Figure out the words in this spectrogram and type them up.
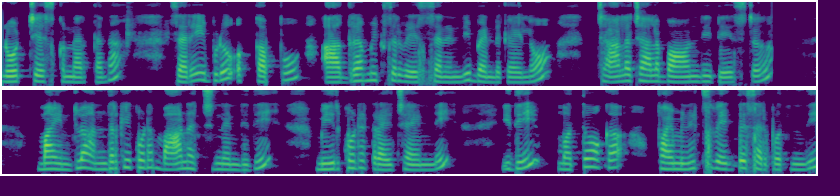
నోట్ చేసుకున్నారు కదా. సరే ఇప్పుడు ఒక కప్పు ఆగ్రా మిక్సర్ వేసానండి బెండకాయలో. చాలా చాలా బాగుంది టేస్ట్. మా ఇంట్లో అందరికీ కూడా బాగా నచ్చిందండి ఇది. మీరు కూడా ట్రై చేయండి. ఇది మొత్తం ఒక ఫైవ్ మినిట్స్ వేగితే సరిపోతుంది.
